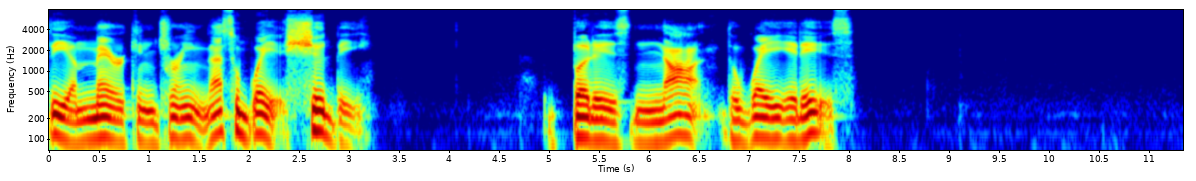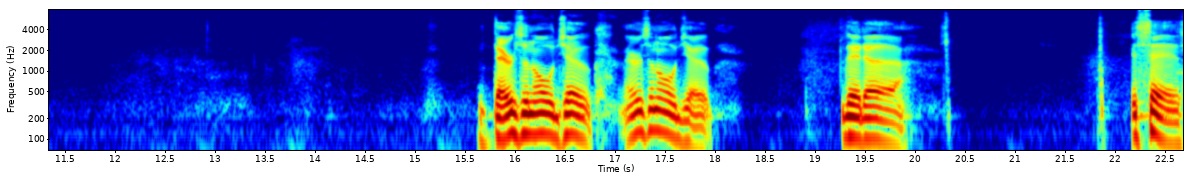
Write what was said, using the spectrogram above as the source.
the American dream. That's the way it should be. But it is not the way it is. There's an old joke. There's an old joke that uh it says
